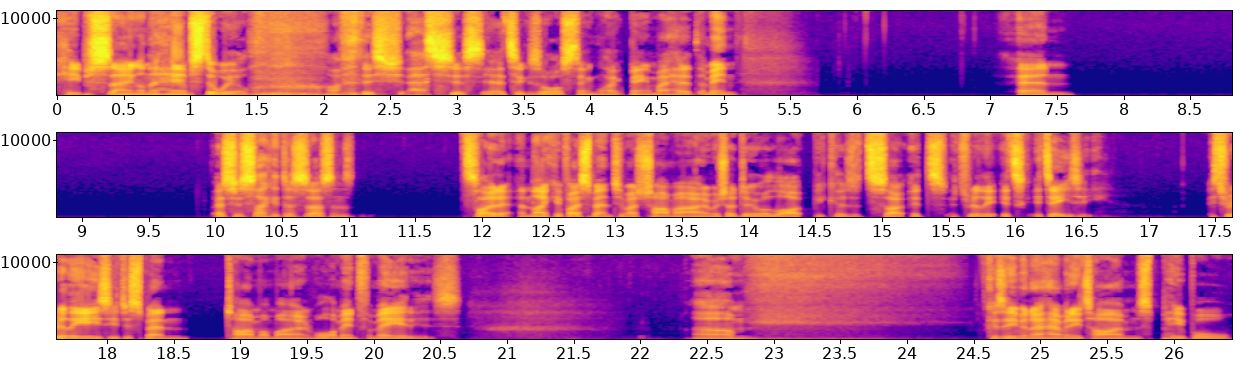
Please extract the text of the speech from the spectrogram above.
keep staying on the hamster wheel of this. It's just yeah, it's exhausting. Like being in my head. I mean, and it's just like it just doesn't slow down. And like if I spend too much time on my own, which I do a lot because it's so it's it's really it's it's easy. It's really easy to spend time on my own. Well, I mean, for me, it is. Um, because even know how many times people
